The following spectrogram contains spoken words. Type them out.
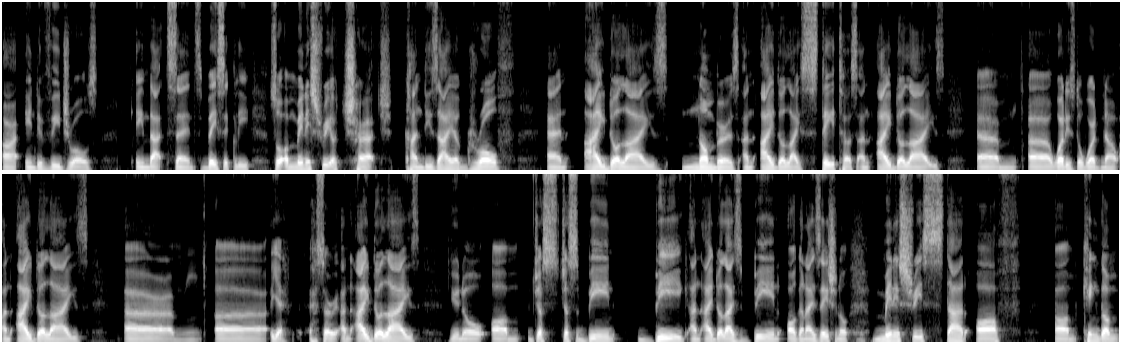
are individuals in that sense basically. So a ministry or church can desire growth and idolize numbers and idolize status and idolize um uh what is the word now? And idolize um uh yeah sorry and idolize you know um just just being big and idolize being organizational. Ministries start off um kingdom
